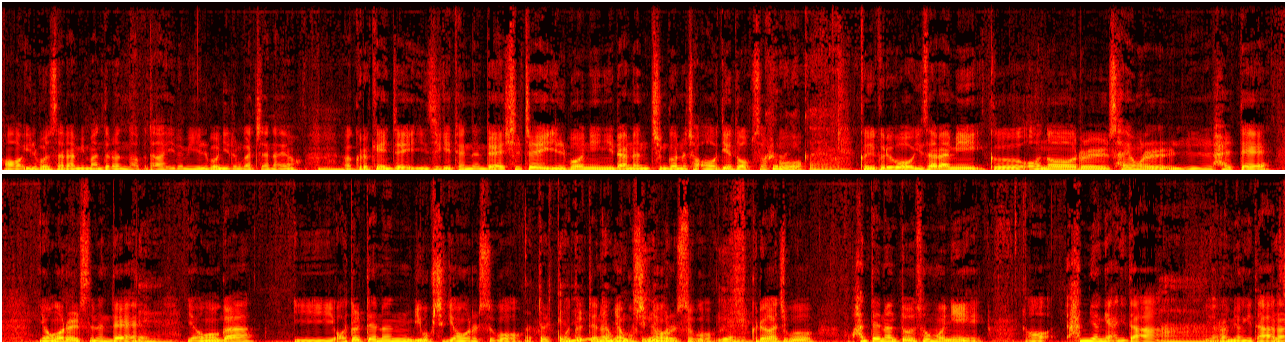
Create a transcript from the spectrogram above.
어 일본 사람이 만들었나 보다. 이름이 일본 이름 같잖아요. 음. 어, 그렇게 이제 인식이 됐는데 실제 일본인이라는 증거는 저 어디에도 없었고 그러니까요. 그, 그리고 이 사람이 그 언어를 사 사용을 할 때 영어를 쓰는데 네. 영어가 이 어떨 때는 미국식 영어를 쓰고 어떨 때는, 어떨 때는 영국식, 영어를 쓰고, 쓰고. 예. 그래가지고 한때는 또 소문이 어, 한 명이 아니다. 아, 여러 명이다라는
